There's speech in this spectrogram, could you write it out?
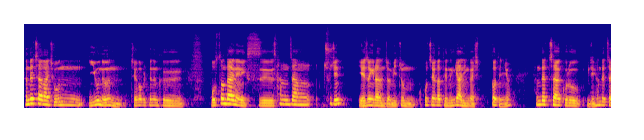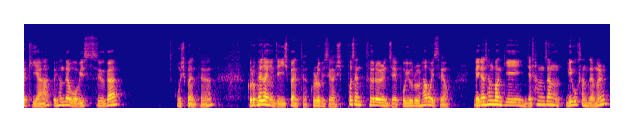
현대차가 좋은 이유는 제가 볼 때는 그 보스턴 다이내믹스 상장 추진 예정이라는 점이 좀 호재가 되는 게 아닌가 싶거든요. 현대차 그룹, 이제 현대차 기아, 또 현대모비스가 50%, 그룹 회장이 이제 20%, 글로비스가 10%를 이제 보유를 하고 있어요. 내년 상반기 이제 상장, 미국 상장을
